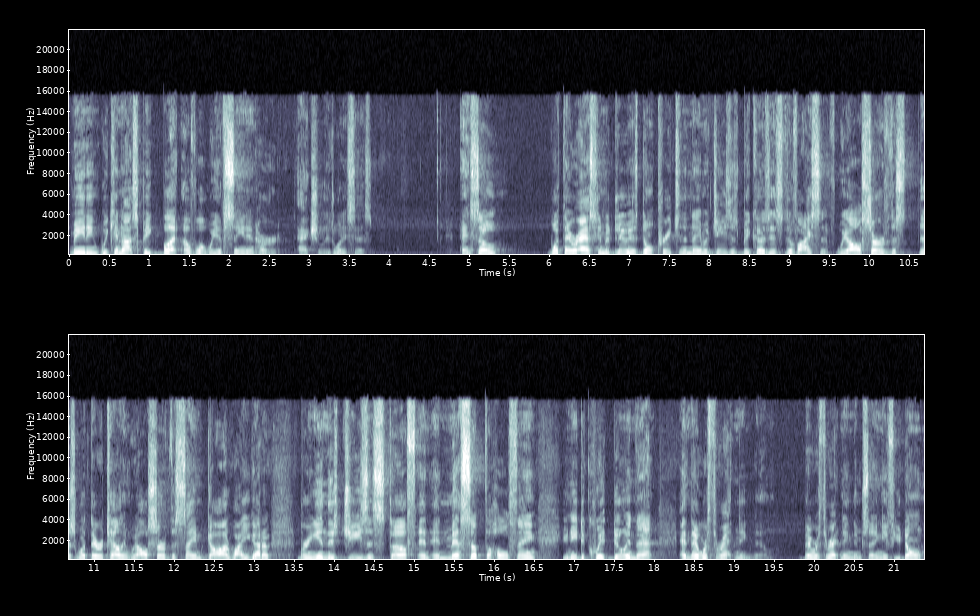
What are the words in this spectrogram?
Meaning we cannot speak but of what we have seen and heard, actually, is what it says. And so what they were asking him to do is don't preach in the name of Jesus because it's divisive. We all serve this, this is what they were telling him. We all serve the same God. Why you got to bring in this Jesus stuff and, and mess up the whole thing? You need to quit doing that. And they were threatening them. They were threatening them, saying, if you don't,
